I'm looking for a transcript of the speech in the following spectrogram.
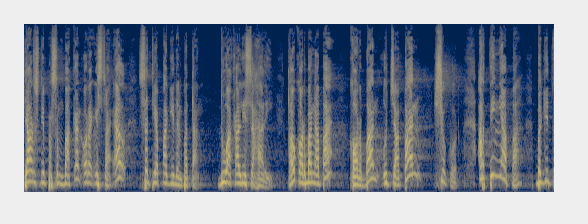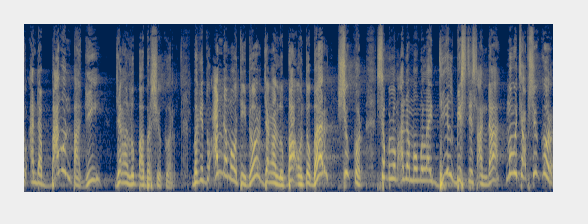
yang harus dipersembahkan orang Israel setiap pagi dan petang. Dua kali sehari. Tahu korban apa? Korban ucapan syukur. Artinya apa? Begitu Anda bangun pagi, jangan lupa bersyukur. Begitu Anda mau tidur, jangan lupa untuk bersyukur. Sebelum Anda mau mulai deal bisnis Anda, mengucap syukur.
